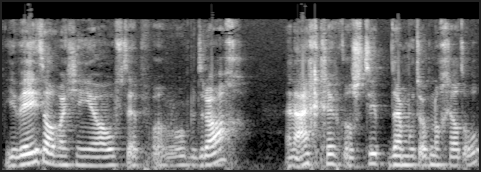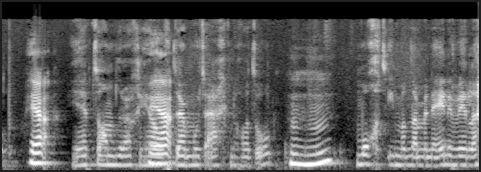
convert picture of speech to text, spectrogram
Je weet al wat je in je hoofd hebt voor bedrag. En eigenlijk geef ik als tip, daar moet ook nog geld op. ja. Je hebt al een bedrag in je Ja. hoofd, daar moet eigenlijk nog wat op. Mhm. Mocht iemand naar beneden willen,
